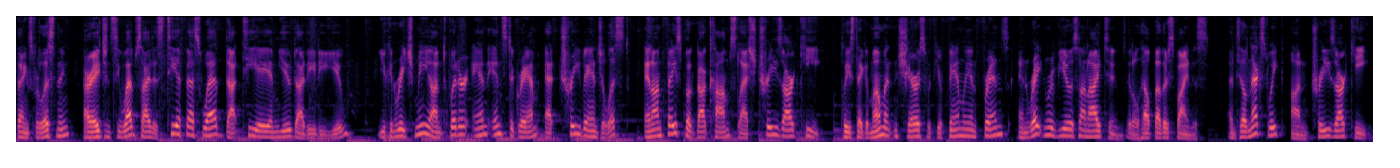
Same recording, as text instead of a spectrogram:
Thanks for listening. Our agency website is tfsweb.tamu.edu. You can reach me on Twitter and Instagram at Treevangelist and on Facebook.com slash treesarekey. Please take a moment and share us with your family and friends and rate and review us on iTunes. It'll help others find us. Until next week on Trees Are Key.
